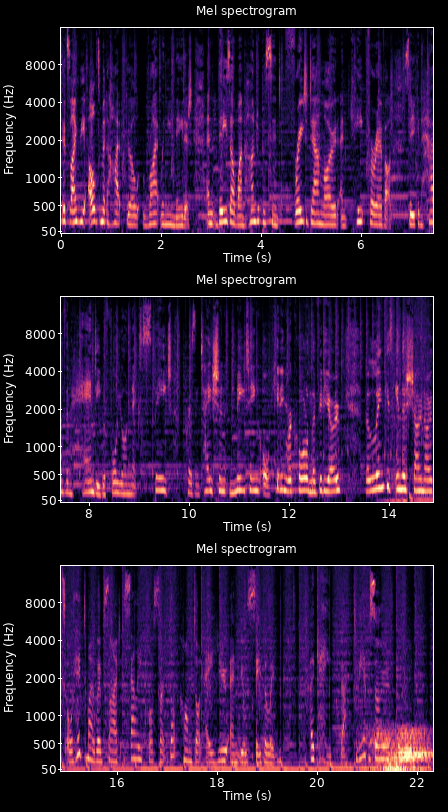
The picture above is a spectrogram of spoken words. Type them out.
It's like the ultimate hype girl right when you need it. And these are 100% free to download and keep forever, so you can have them handy before your next speech, presentation, meeting, or hitting record on the video. The link is in the show notes, or head to my website, sallyprosser.com.au, and you'll see the link. Okay, back to the episode.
